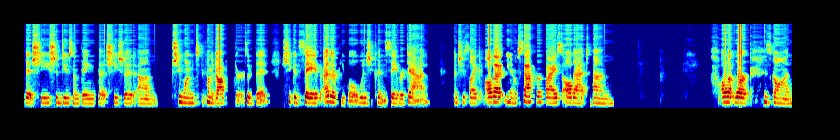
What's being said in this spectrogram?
that she should do something, that she should, um, she wanted to become a doctor so that she could save other people when she couldn't save her dad. And she's like, all that, you know, sacrifice, all that, um, all that work is gone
